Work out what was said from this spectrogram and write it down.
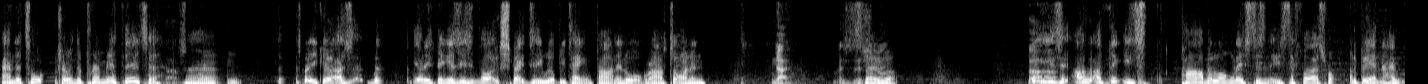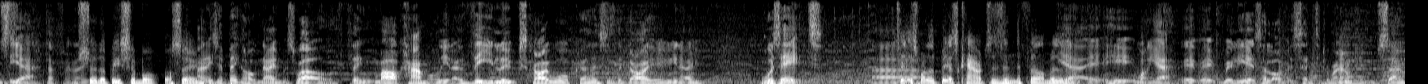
and a talk show in the Premier Theatre. That's cool. Um, that's pretty good. I But the only thing is, he's not expected he will be taking part in autograph signing. No. This is a So, uh, But, I, I think he's part of a long list, isn't he? He's the first one to be announced. yeah, definitely. Should there be some more soon? And he's a big old name as well. Think Mark Hamill, you know, the Luke Skywalker. This is the guy who, you know, was it. So it's one of the biggest characters in the film, isn't Yeah, it? it, he. Well, yeah, it, it really is. A lot of it's centered around him. So,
